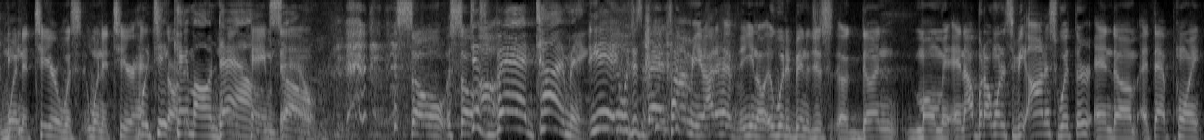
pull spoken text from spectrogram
when the tear was when the tear had Which it started, came on when it down, came so- down. So, so Just I- bad timing. Yeah, it was just bad timing. I'd have, you know, it would have been just a done moment. And I, but I wanted to be honest with her. And um, at that point,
